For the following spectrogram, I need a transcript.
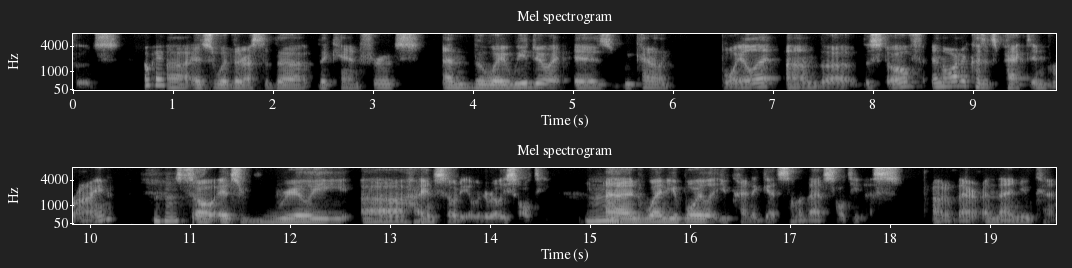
Foods. Okay. Uh, it's with the rest of the the canned fruits, and the way we do it is we kind of like boil it on the the stove in the water because it's packed in brine. Mm-hmm. So it's really uh, high in sodium and really salty. Mm. And when you boil it, you kind of get some of that saltiness out of there, and then you can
